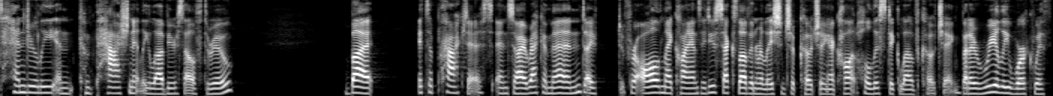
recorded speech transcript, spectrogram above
tenderly and compassionately love yourself through. But it's a practice. And so I recommend I for all of my clients, I do sex, love, and relationship coaching. I call it holistic love coaching, but I really work with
